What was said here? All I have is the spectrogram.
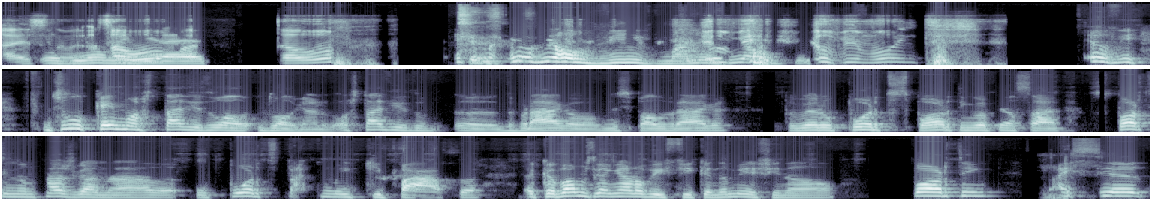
Ah, eu vi é. uma Só em uma, direto. só uma. Eu vi ao vivo, mano. Eu Eu vi. Eu vi muitos. Eu vi, desloquei-me ao estádio do, Al- do Algarve, ao estádio do, eh, de Braga, ao Municipal de Braga, para ver o Porto Sporting, eu a pensar, Sporting não está a jogar nada, o Porto está com uma equipaça, acabamos de ganhar ao Benfica na meia-final, Sporting vai ser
